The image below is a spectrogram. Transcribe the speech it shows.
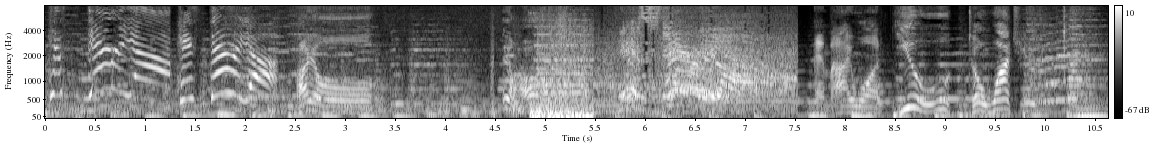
Histeria! Histeria! Hi-oh. And I want you to watch it.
